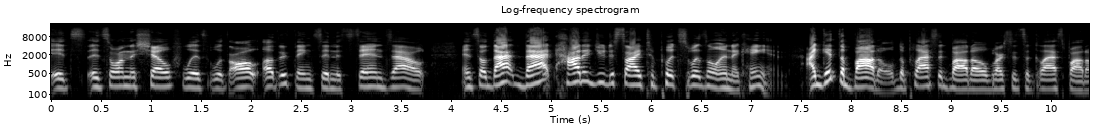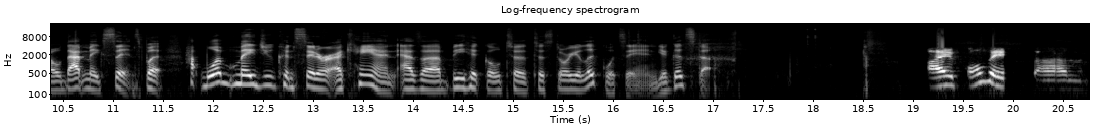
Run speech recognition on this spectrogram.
it's it's on the shelf with with all other things, and it stands out. And so that that how did you decide to put Swizzle in a can? I get the bottle, the plastic bottle versus a glass bottle. That makes sense. But how, what made you consider a can as a vehicle to to store your liquids in, your good stuff? I've always um,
